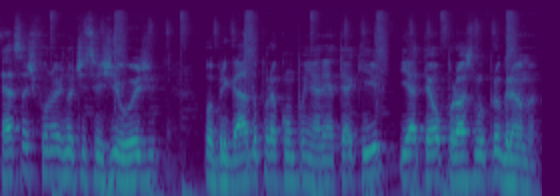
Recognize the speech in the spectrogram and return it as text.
Essas foram as notícias de hoje. Obrigado por acompanharem até aqui e até o próximo programa.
